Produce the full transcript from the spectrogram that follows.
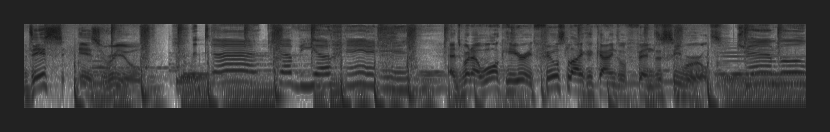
this is real. And when I walk here, it feels like a kind of fantasy world. Tremble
